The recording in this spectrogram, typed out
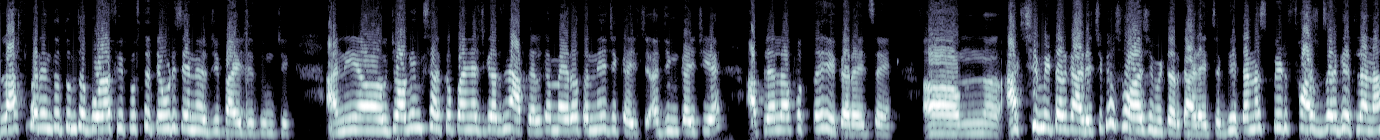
लास्ट पर्यंत तुमचा गोळा फेकूस तर तेवढीच एनर्जी पाहिजे तुमची. आणि जॉगिंग सारखं पाण्याची गरज नाही. आपल्याला काय मॅरेथॉन नाही जिंकायची जिंकायची आहे. आपल्याला फक्त हे करायचंय. आहे आठशे मीटर काढायचे किंवा सोळाशे मीटर काढायचं. घेताना स्पीड फास्ट जर घेतला ना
